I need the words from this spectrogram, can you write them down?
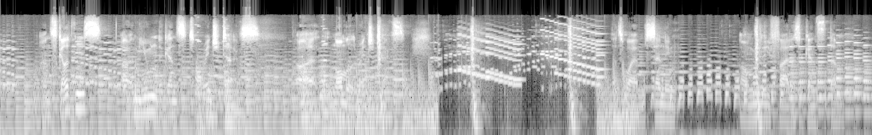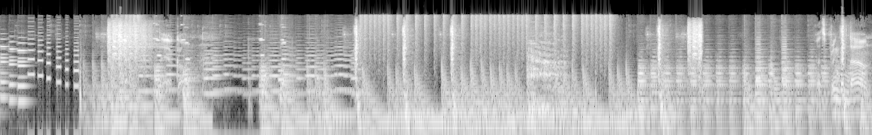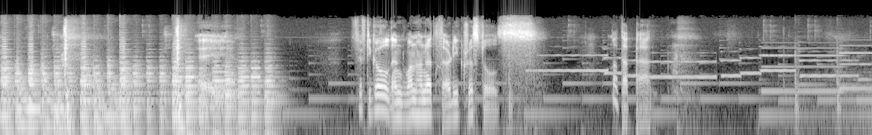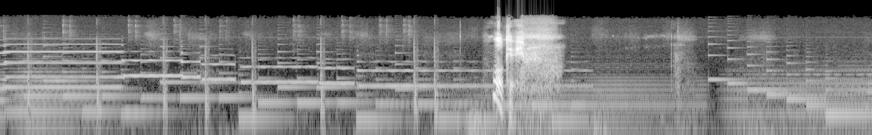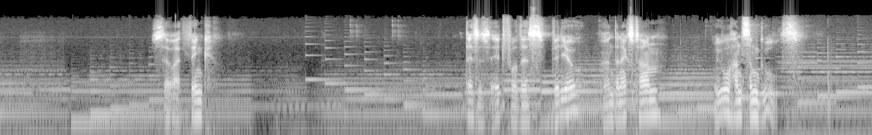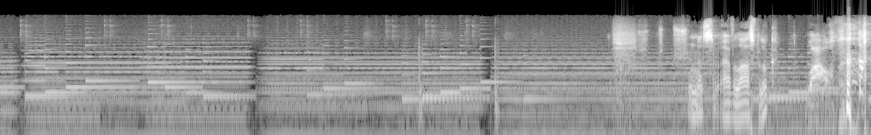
And skeletons are immune against range attacks. Uh, normal range attacks. That's why I'm sending our melee fighters against them. 50 gold and 130 crystals. Not that bad. Okay. So I think this is it for this video and the next time we will hunt some ghouls. let's have a last look. Wow.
